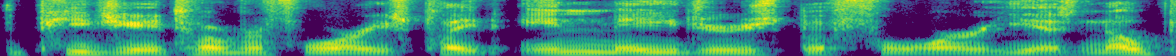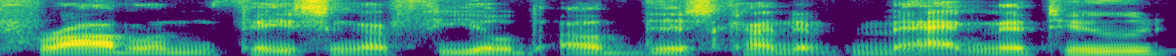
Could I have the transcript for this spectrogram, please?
the PGA Tour before. He's played in majors before. He has no problem facing a field of this kind of magnitude.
